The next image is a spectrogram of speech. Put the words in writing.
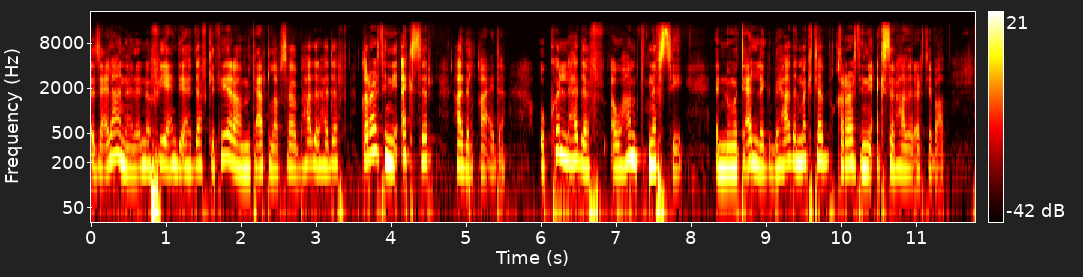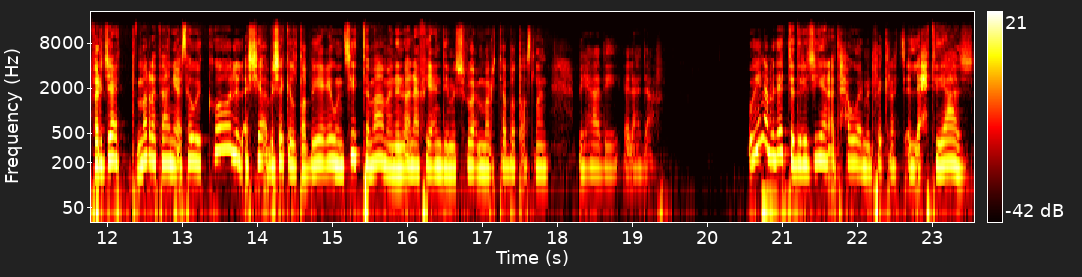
زعلانة لأنه في عندي أهداف كثيرة متعطلة بسبب هذا الهدف قررت أني أكسر هذه القاعدة. وكل هدف أوهمت نفسي أنه متعلق بهذا المكتب قررت أني أكسر هذا الارتباط. فرجعت مرة ثانية أسوي كل الأشياء بشكل طبيعي ونسيت تماما أنه أنا في عندي مشروع مرتبط أصلا بهذه الأهداف. وهنا بديت تدريجيا أتحول من فكرة الاحتياج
